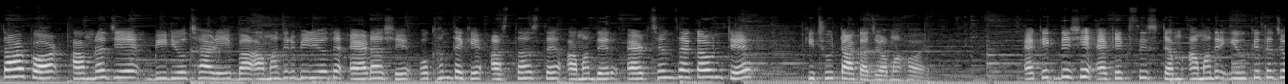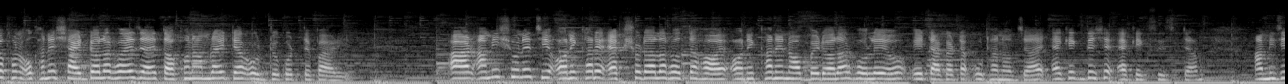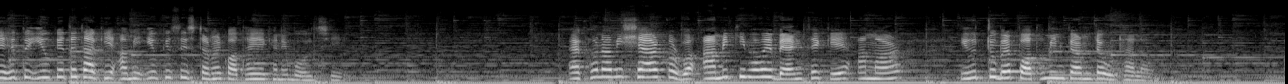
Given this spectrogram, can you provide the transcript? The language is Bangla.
তারপর আমরা যে ভিডিও ছাড়ি বা আমাদের ভিডিওতে অ্যাড আসে, ওখান থেকে আস্তে আস্তে আমাদের অ্যাডসেন্স অ্যাকাউন্টে কিছু টাকা জমা হয়। এক এক দেশে এক এক সিস্টেম আমাদের ইউকেতে যখন ওখানে ষাট ডলার হয়ে যায়, তখন আমরা এটা উড্র করতে পারি। আর আমি শুনেছি অনেকখানে একশো ডলার হতে হয়, অনেকখানে নব্বই ডলার হলেও এই টাকাটা উঠানো যায় এক এক দেশে এক এক সিস্টেম আমি যেহেতু ইউকেতে থাকি, আমি ইউকে সিস্টেমের কথাই এখানে বলছি। এখন আমি শেয়ার করব, আমি কীভাবে ব্যাংক থেকে আমার ইউটিউবের প্রথম ইনকামটা উঠালাম।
